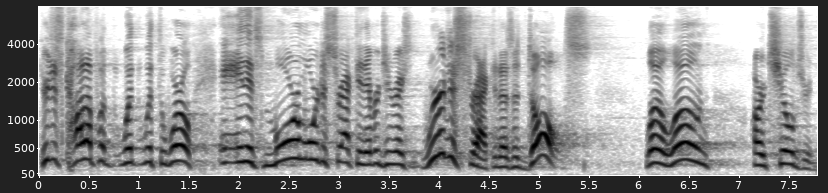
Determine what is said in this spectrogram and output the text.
They're just caught up with, with, with the world, and it's more and more distracted every generation. We're distracted as adults, let alone our children.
